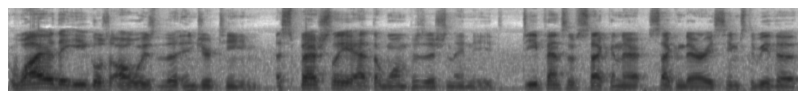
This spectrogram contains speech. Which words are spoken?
why are the Eagles always the injured team, especially at the one position they need? Defensive secondary, secondary seems to be the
